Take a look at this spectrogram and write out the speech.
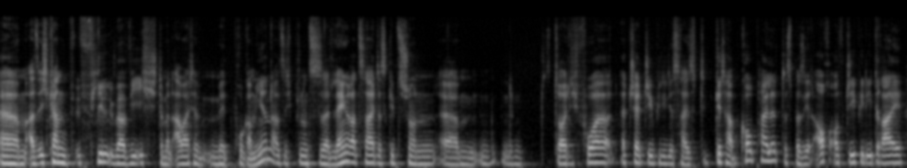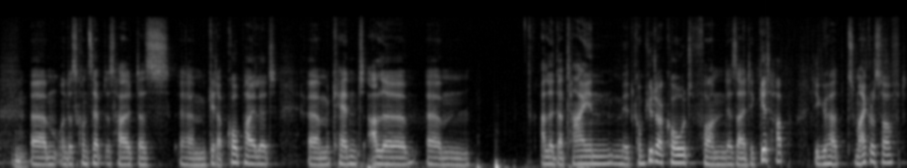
Ähm, also ich kann viel über, wie ich damit arbeite, mit Programmieren. Also ich benutze seit längerer Zeit, das gibt es schon ähm, deutlich vor ChatGPT, das heißt GitHub Copilot, das basiert auch auf GPT-3 mhm. ähm, und das Konzept ist halt, dass ähm, GitHub Copilot ähm, kennt alle, ähm, alle Dateien mit Computercode von der Seite GitHub, die gehört zu Microsoft.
